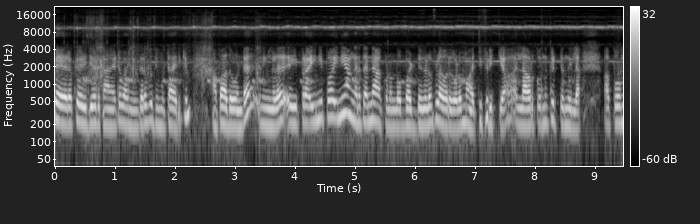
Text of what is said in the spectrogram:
പേരൊക്കെ എഴുതിയെടുക്കാനായിട്ട് ഭയങ്കര ബുദ്ധിമുട്ടായിരിക്കും. അപ്പോൾ അതുകൊണ്ട് നിങ്ങൾ ഈ ഇനിയിപ്പോൾ ഇനി അങ്ങനെ തന്നെ ആക്കണമല്ലോ. ബഡ്ഡുകളും ഫ്ലവറുകളും മാറ്റി പിടിക്കുക. എല്ലാവർക്കും ഒന്നും കിട്ടുന്നില്ല. അപ്പം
